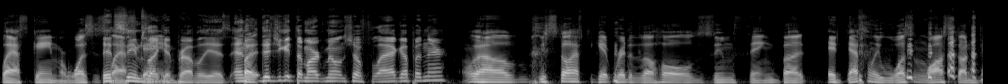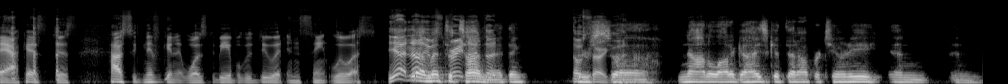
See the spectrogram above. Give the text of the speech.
last game or was his last game. It last seems game. like it probably is. And But- did you get the Mark Milton Show flag up in there? Well, we still have to get rid of the whole Zoom thing, but it definitely wasn't lost on Backes just how significant it was to be able to do it in St. Louis. Yeah, no, yeah, I it was meant a great. I ton. thought- I think Oh, there's sorry, uh, not a lot of guys get that opportunity, and and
